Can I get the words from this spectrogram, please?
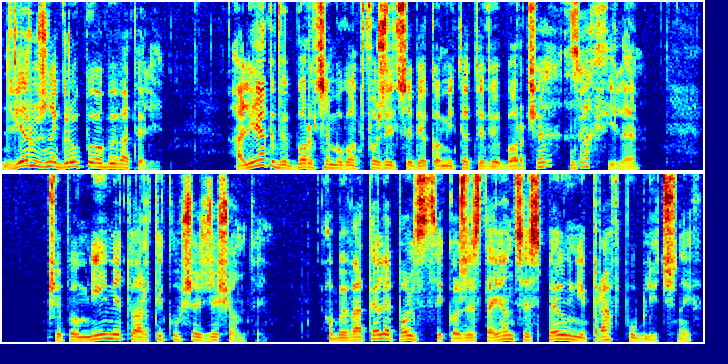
Dwie różne grupy obywateli. Ale jak wyborcy mogą tworzyć sobie komitety wyborcze? Za chwilę. Przypomnijmy tu artykuł 60. Obywatele polscy korzystający z pełni praw publicznych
